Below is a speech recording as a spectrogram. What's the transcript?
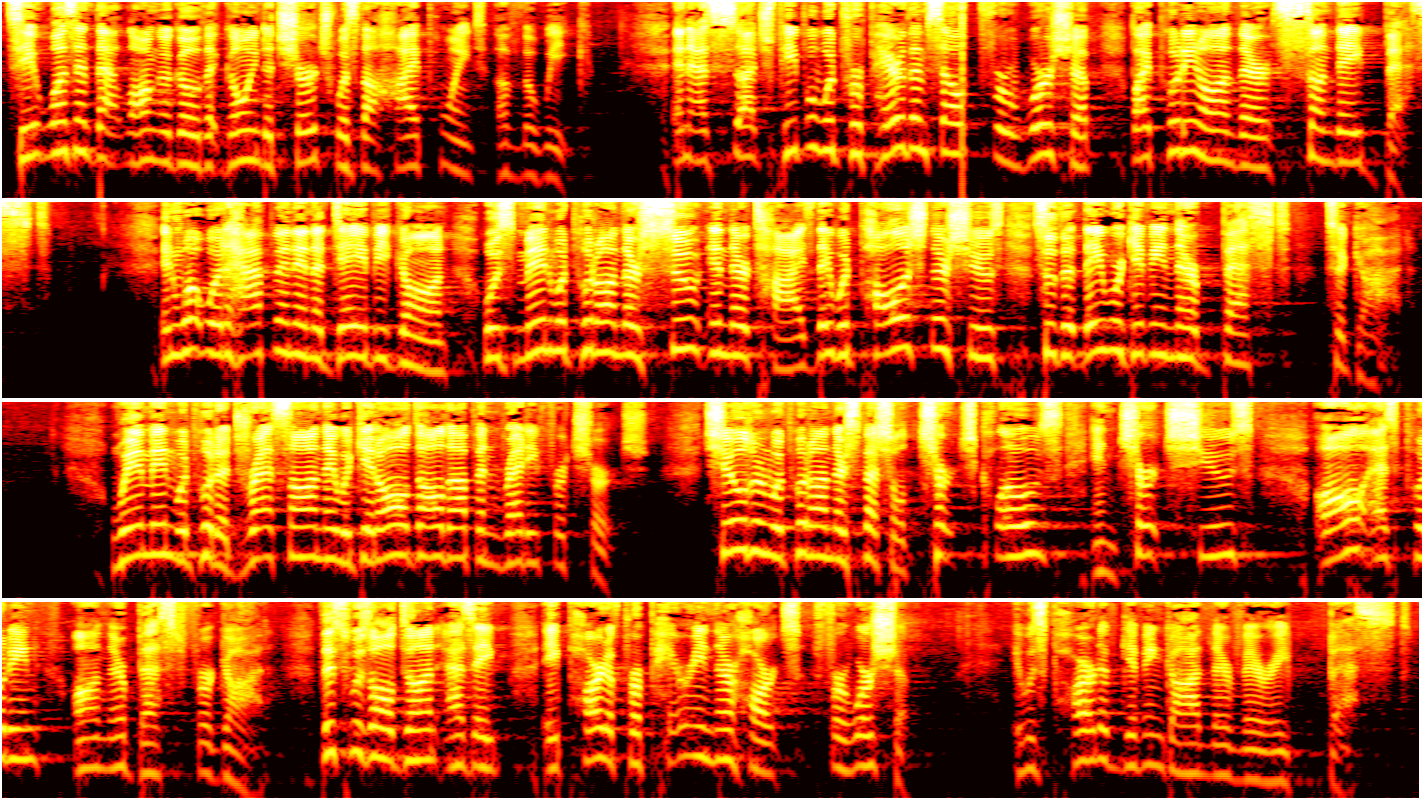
See, it wasn't that long ago that going to church was the high point of the week. And as such, people would prepare themselves for worship by putting on their Sunday best. And what would happen in a day be gone was men would put on their suit and their ties. They would polish their shoes so that they were giving their best to God. Women would put a dress on, they would get all dolled up and ready for church. Children would put on their special church clothes and church shoes, all as putting on their best for God. This was all done as a, a part of preparing their hearts for worship. It was part of giving God their very best.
